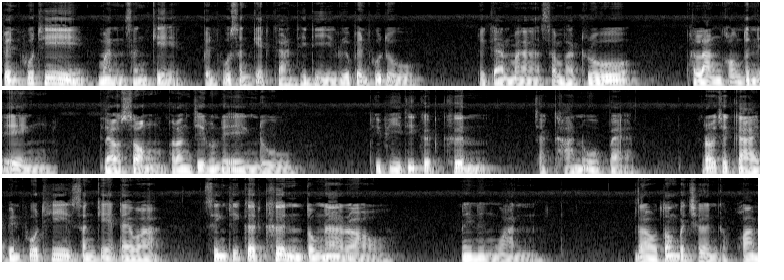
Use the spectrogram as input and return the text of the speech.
เป็นผู้ที่หมั่นสังเกต เป็นผู้สังเกตการที่ดี หรือเป็นผู้ดู โดยการมาสัมผัสรู้ พลังของตนเอง แล้วส่องพลังจิตของตนเองดูพ PP ที่เกิดขึ้นจากฐาน O8 เราจะกลายเป็นผู้ที่สังเกตได้ว่า สิ่งที่เกิดขึ้นตรงหน้าเราในหนึ่งวัน เราต้องเผชิญกับความ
